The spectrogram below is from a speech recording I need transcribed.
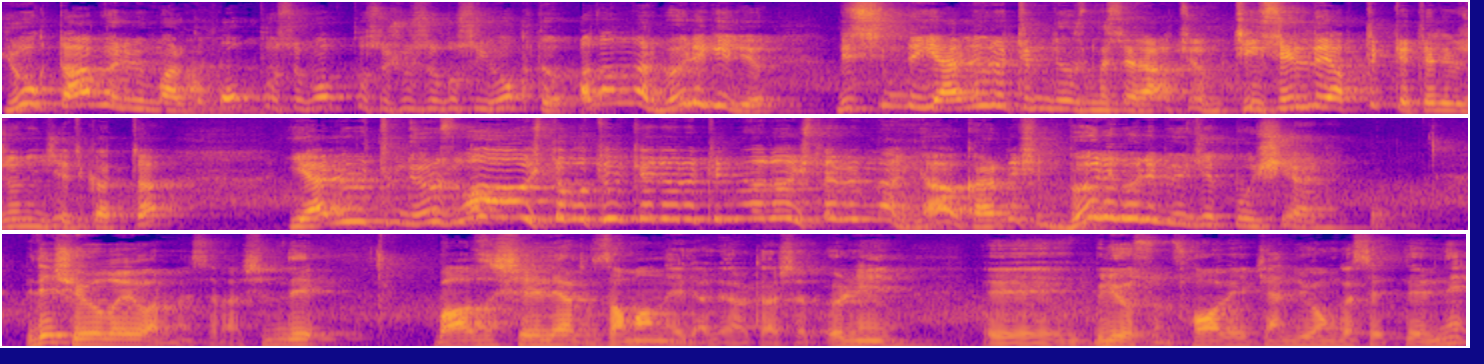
yok daha böyle bir marka. Oppo'su, Oppo'su, şusu busu yoktu. Adamlar böyle geliyor. Biz şimdi yerli üretim diyoruz mesela. Atıyorum TCL'de yaptık ya televizyon inceledik hatta. Yerli üretim diyoruz. Vaa işte bu Türkiye'de üretilmiyor da işte bilmem. Ya kardeşim böyle böyle büyüyecek bu iş yani. Bir de şey olayı var mesela. Şimdi bazı şeyler zamanla ilerliyor arkadaşlar. Örneğin e, biliyorsunuz Huawei kendi Yonga setlerini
